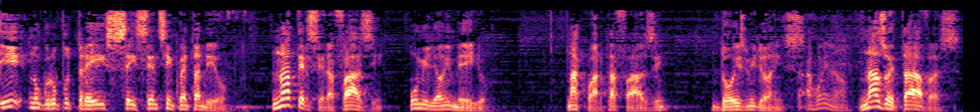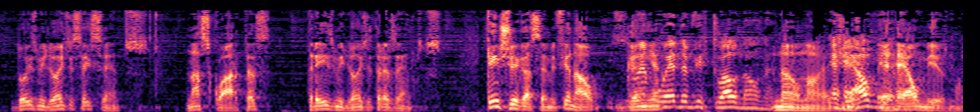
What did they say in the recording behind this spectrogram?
e no grupo 3, 650 mil. Na terceira fase, 1 milhão e meio. Na quarta fase, 2 milhões. Tá ruim não. Nas oitavas, 2 milhões e 600. Nas quartas, 3 milhões e 300. Quem chega à semifinal Isso ganha. não é moeda virtual, não, né? Não, não, é, É de- real mesmo. É real mesmo.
